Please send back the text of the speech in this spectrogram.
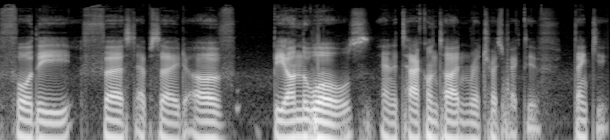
for the first episode of Beyond the Walls, an Attack on Titan retrospective. Thank you.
